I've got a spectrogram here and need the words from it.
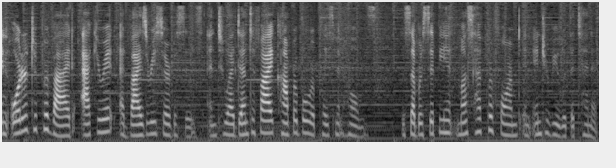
in order to provide accurate advisory services and to identify comparable replacement homes, the subrecipient must have performed an interview with the tenant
